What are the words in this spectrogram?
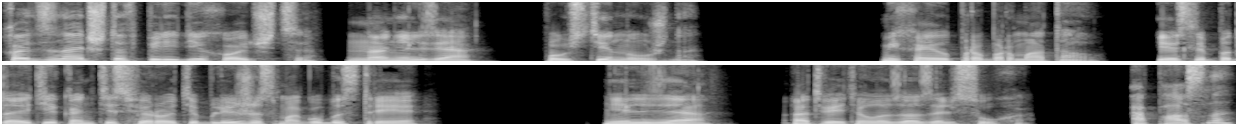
Хоть знать, что впереди хочется, но нельзя. Пусть и нужно». Михаил пробормотал. «Если подойти к антисфероте ближе, смогу быстрее». «Нельзя», — ответила Зазель сухо. «Опасно?»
